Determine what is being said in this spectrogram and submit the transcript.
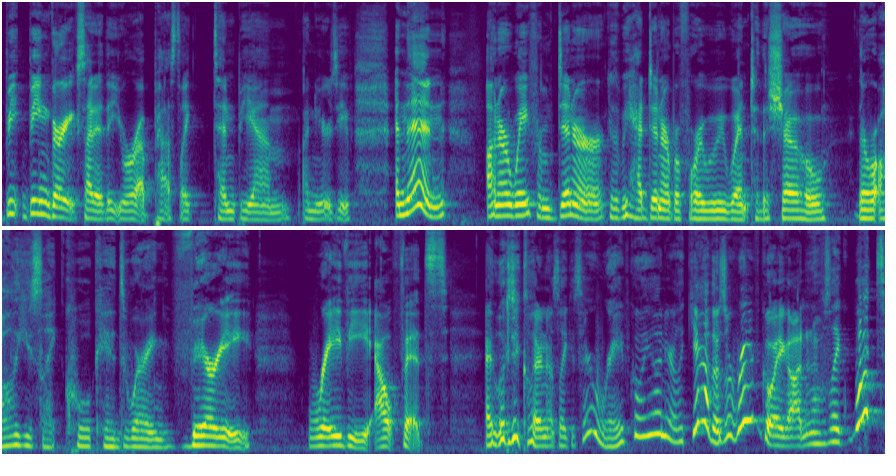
be being very excited that you were up past like 10 p.m. on New Year's Eve. And then on our way from dinner, because we had dinner before we went to the show, there were all these like cool kids wearing very ravey outfits. I looked at Claire and I was like, Is there a rave going on? You're like, Yeah, there's a rave going on. And I was like, What?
